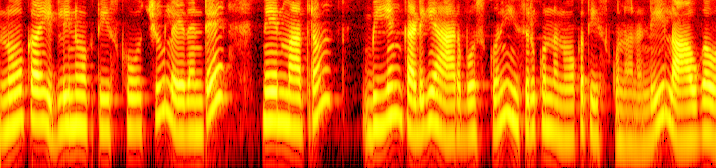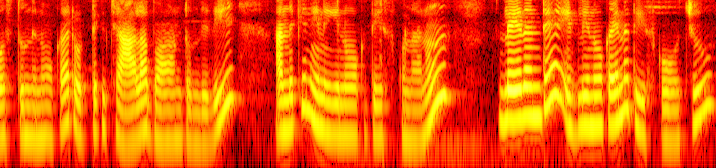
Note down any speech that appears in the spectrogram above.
నూక ఇడ్లీ నూక తీసుకోవచ్చు. లేదంటే నేను మాత్రం బియ్యం కడిగి ఆరబోసుకొని ఇసురుకున్న నూక తీసుకున్నానండి. లావుగా వస్తుంది నూక. రొట్టెకి చాలా బాగుంటుంది ఇది. అందుకే నేను ఈ నూక తీసుకున్నాను. లేదంటే ఇడ్లీ నూకైనా తీసుకోవచ్చు.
